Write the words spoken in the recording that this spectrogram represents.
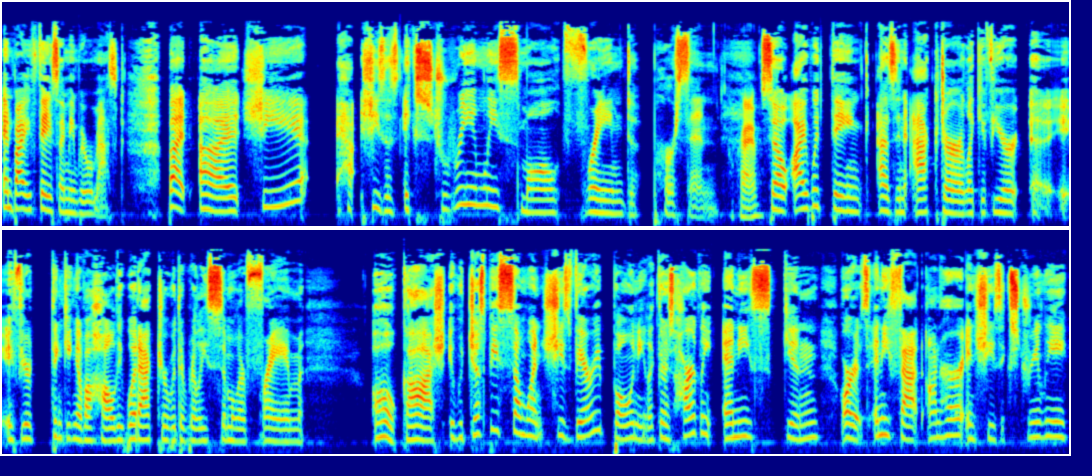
and by face I mean we were masked. But uh, she ha- she's an extremely small framed person. Okay. So I would think as an actor, like if you're uh, if you're thinking of a Hollywood actor with a really similar frame. Oh gosh, it would just be someone, she's very bony. Like there's hardly any skin or it's any fat on her and she's extremely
